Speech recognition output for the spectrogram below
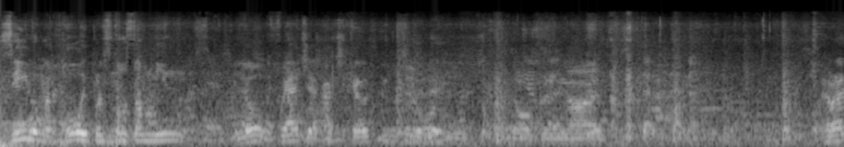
Sí, lo marcó y por eso todos están bien. Y luego fui a, che- a checar el pinche gol y no, pero no. De la verga. Ahora,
